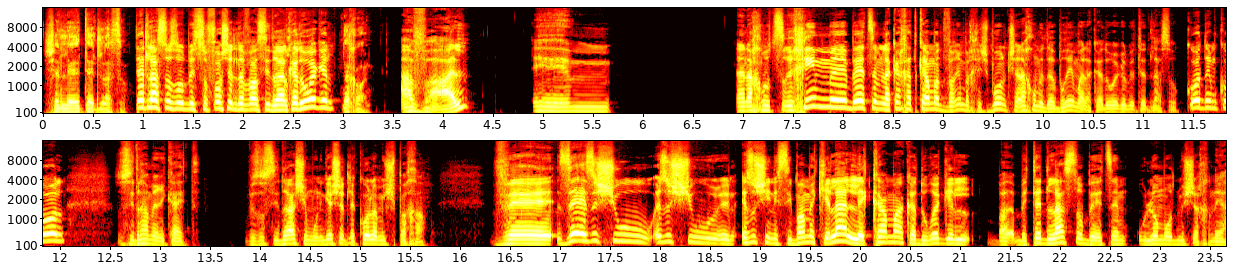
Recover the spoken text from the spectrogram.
של אה, טד לסו. טד לסו זאת בסופו של דבר סדרה על כדורגל. נכון. אבל אמ, אנחנו צריכים אה, בעצם לקחת כמה דברים בחשבון כשאנחנו מדברים על הכדורגל בטד לסו. קודם כל, זו סדרה אמריקאית, וזו סדרה שמונגשת לכל המשפחה. וזה איזשהו, איזשהו, איזושהי נסיבה מקלה לכמה הכדורגל בטד לסו בעצם הוא לא מאוד משכנע.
